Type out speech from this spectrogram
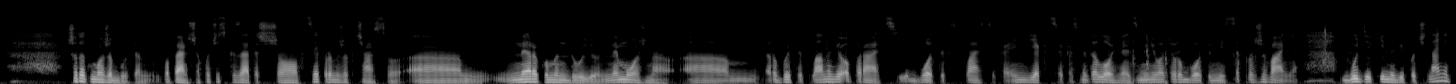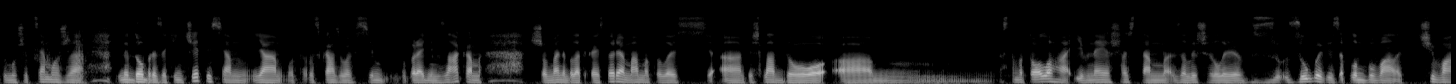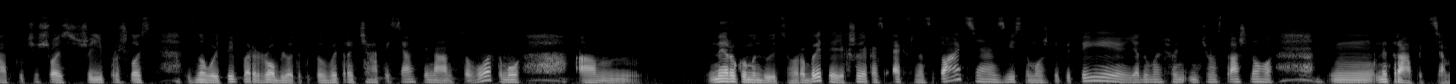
Що тут може бути? По-перше, хочу сказати, що в цей проміжок часу е, не рекомендую, не можна е, робити планові операції, ботекс, пластика, ін'єкція, косметологія, змінювати роботу, місце проживання, будь-які нові починання, тому що це може недобре закінчитися. Я от розказував всім попереднім знакам, що в мене була така історія. Мама колись е, пішла до ем, стоматолога, і в неї щось там залишили в зу- зубові, запломбували чи ватку, чи щось, що їй прийшлось знову йти перероблювати, тобто витрачатися фінансово. Тому ем, не рекомендую цього робити. Якщо якась екстрена ситуація, звісно, можете піти. Я думаю, що нічого страшного не трапиться.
